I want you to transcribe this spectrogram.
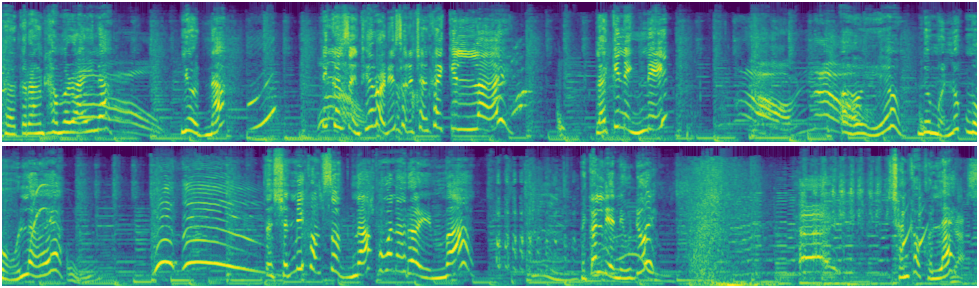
เธอกำลังทำอะไรนะ Oh. หยุดนะ นี่คือสิ่งที่อร่อยที่สุดที่ฉันเคยกินเลย และกินอีกนิด Oh, เอ no. อเดี๋ยวดูเหมือนลูกหมูเลยอะแต่ฉันมีความสุขนะ เพราะมันอร่อยมาก แล้วก็เลียนิ้วด้วย ฉันขอคนแรก Yes.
